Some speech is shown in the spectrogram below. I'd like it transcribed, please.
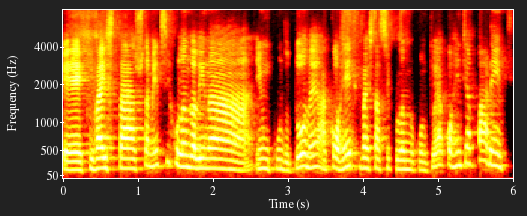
é, que vai estar justamente circulando ali na, em um condutor, né? a corrente que vai estar circulando no condutor é a corrente aparente.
